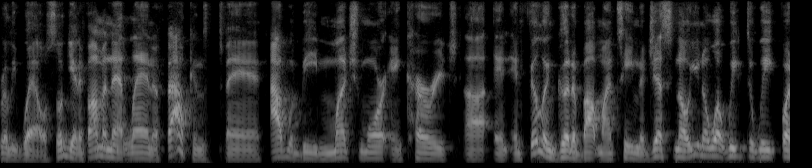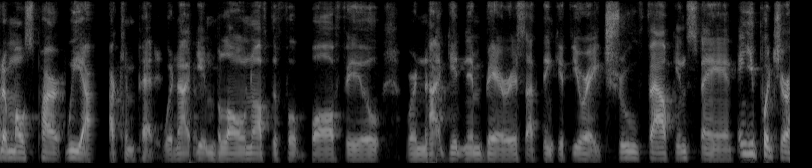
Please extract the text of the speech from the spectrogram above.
really well. So again, if I'm an Atlanta Falcons fan, I would be much more encouraged uh, and, and feeling good about my team to just know, you know what, week to week, for the most part, we are competitive. We're not getting blown off the football field. We're not getting embarrassed. I think if you're a true Falcons fan and you put your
